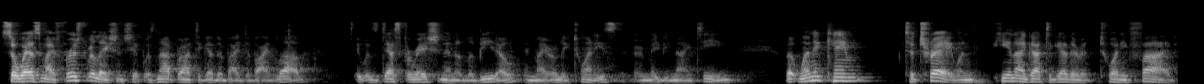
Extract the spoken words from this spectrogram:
So whereas my first relationship was not brought together by divine love, it was desperation and a libido in my early 20s, or maybe 19. But when it came to Trey, when he and I got together at 25,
